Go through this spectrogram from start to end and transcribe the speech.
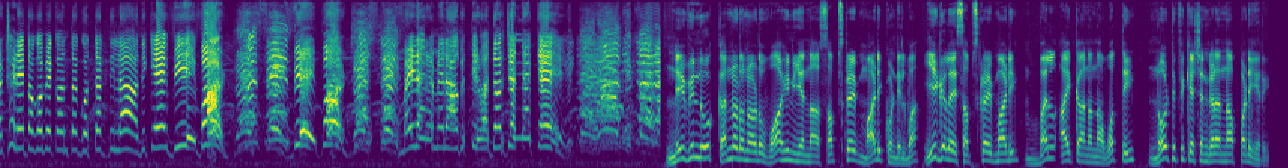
ರಕ್ಷಣೆ ತಗೋಬೇಕು ಅಂತ ಗೊತ್ತಾಗ್ತಿಲ್ಲ. ಅದಕ್ಕೆ ವಿ ವಾಂಟ್ ವಿ ವಾಂಟ್ ಮಹಿಳೆಯರ ಮೇಲೆ ಆಗುತ್ತಿರುವ ದೌರ್ಜನ್ಯಕ್ಕೆ ನೀವಿನ್ನು ಕನ್ನಡ ನಾಡು ವಾಹಿನಿಯನ್ನ ಸಬ್ಸ್ಕ್ರೈಬ್ ಮಾಡಿಕೊಂಡಿಲ್ವಾ ಈಗಲೇ ಸಬ್ಸ್ಕ್ರೈಬ್ ಮಾಡಿ ಬೆಲ್ ಐಕಾನ್ ಅನ್ನ ಒತ್ತಿ ನೋಟಿಫಿಕೇಶನ್ಗಳನ್ನ ಪಡೆಯಿರಿ.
